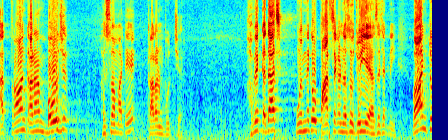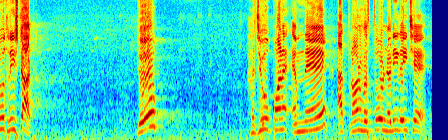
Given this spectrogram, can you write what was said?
આ ત્રણ કારણ બહુ જ હસવા માટે કારણભૂત છે. હવે કદાચ હું એમને કહું, પાંચ સેકન્ડ હસો, જોઈએ, હસે છે નહીં? વન ટુ થ્રી સ્ટાર્ટ જોયું? હજુ પણ એમને આ ત્રણ વસ્તુઓ નડી રહી છે.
